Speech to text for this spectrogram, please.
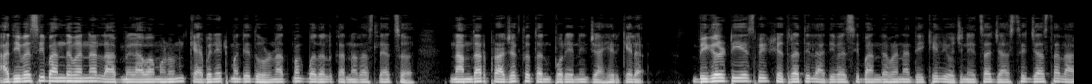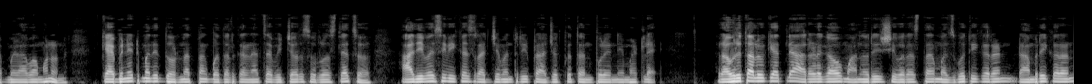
आदिवासी बांधवांना लाभ मिळावा म्हणून कॅबिनेटमध्ये धोरणात्मक बदल करणार असल्याचं नामदार प्राजक्त तनपुर यांनी जाहीर केलं. बिगर टीएसपी क्षेत्रातील आदिवासी बांधवांना देखील योजनेचा जास्तीत जास्त लाभ मिळावा म्हणून कॅबिनेटमध्ये धोरणात्मक बदल करण्याचा विचार सुरू असल्याचं आदिवासी विकास राज्यमंत्री प्राजक्त तनपुरे यांनी म्हटलं आहे राहुरी तालुक्यातल्या आरडगाव मानोरी शिवरस्ता मजबूतीकरण डांबरीकरण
